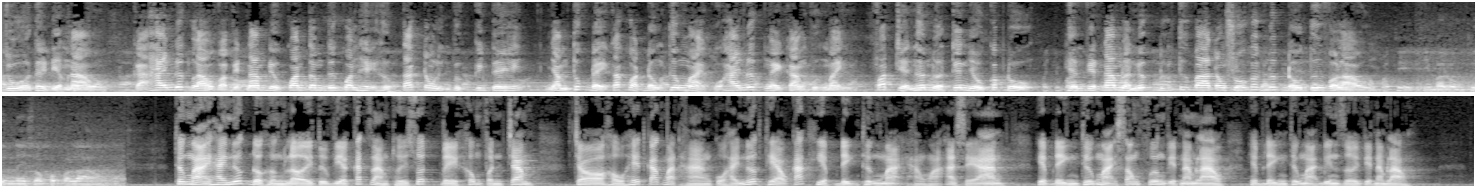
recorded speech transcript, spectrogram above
Dù ở thời điểm nào, cả hai nước Lào và Việt Nam đều quan tâm tới quan hệ hợp tác trong lĩnh vực kinh tế nhằm thúc đẩy các hoạt động thương mại của hai nước ngày càng vững mạnh, phát triển hơn nữa trên nhiều cấp độ. Hiện Việt Nam là nước đứng thứ ba trong số các nước đầu tư vào Lào. Thương mại hai nước được hưởng lợi từ việc cắt giảm thuế suất về 0% cho hầu hết các mặt hàng của hai nước theo các hiệp định thương mại hàng hóa ASEAN – Hiệp định Thương mại song phương Việt Nam Lào, Hiệp định Thương mại biên giới Việt Nam Lào.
